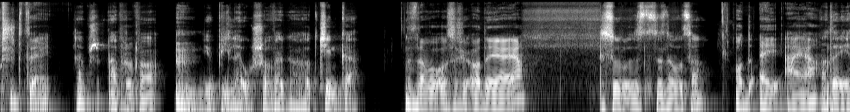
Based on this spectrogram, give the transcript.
Przeczytaj mi. Dobrze. A propos jubileuszowego odcinka. Znowu o coś od? Su- Znowu co? Od AI-a? Od AI?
